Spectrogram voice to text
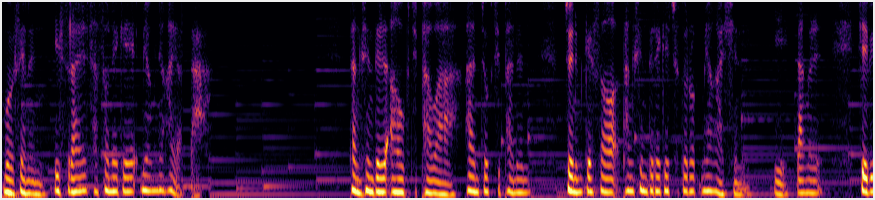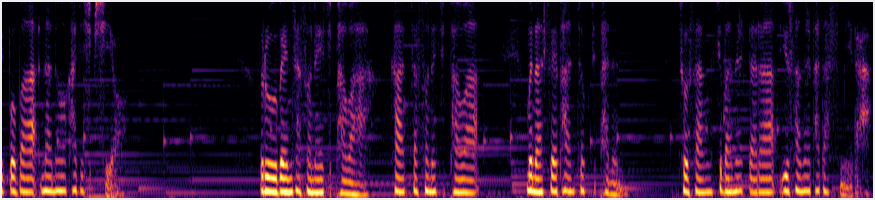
모세는 이스라엘 자손에게 명령하였다. 당신들 아홉 지파와 반쪽 지파는 주님께서 당신들에게 주도록 명하신 이 땅을 제비 뽑아 나누어 가지십시오. 루벤 자손의 지파와 갓 자손의 지파와 문하세 반쪽 지파는 조상 집안을 따라 유산을 받았습니다.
